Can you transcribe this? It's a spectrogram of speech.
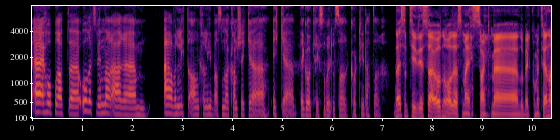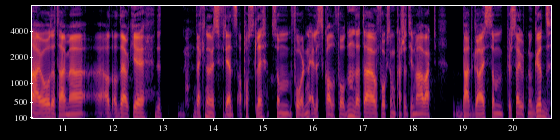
Uh, jeg håper at uh, årets vinner er um, er av en litt annen kaliber, som da kanskje ikke, ikke begår krigsforbrytelser kort tid etter. Nei, Samtidig så er jo noe av det som er interessant med Nobelkomiteen, er jo dette her med at, at det er jo ikke det, det er ikke nødvendigvis fredsapostler som får den, eller skal få den. Dette er jo folk som kanskje til og med har vært bad guys som plutselig har gjort noe good.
